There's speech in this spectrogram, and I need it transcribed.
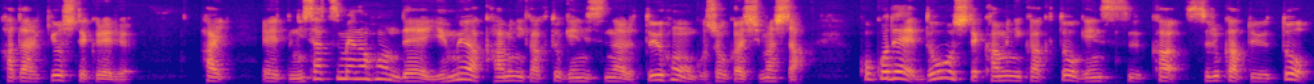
働きをしてくれる。はい、えー、と2冊目の本で「夢は紙に書くと現実になる」という本をご紹介しました。ここでどうして紙に書くと現実化するかというと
